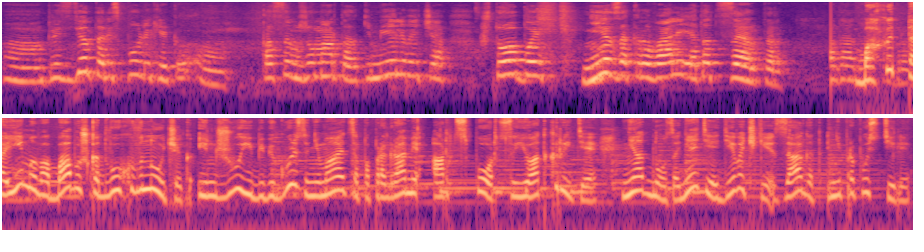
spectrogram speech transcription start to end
э, президента республики э, Касым Жумарта Кемелевича, чтобы не закрывали этот центр. Бахыт Таимова – бабушка двух внучек. Инжу и Бибигуль занимаются по программе «Арт Спорт» с ее открытия. Ни одно занятие девочки за год не пропустили.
